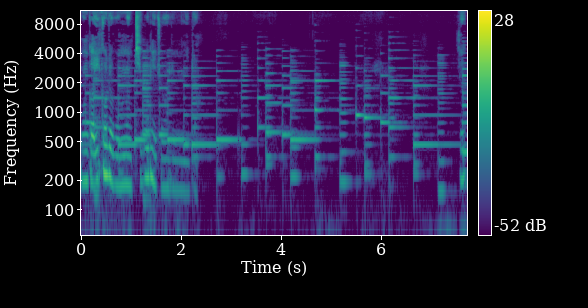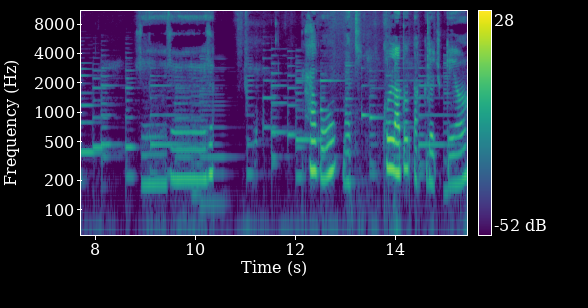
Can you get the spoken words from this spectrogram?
뭔가 이거를 보면 기분이 좋아집니다. 쓱, 스르륵 하고 마지 콜라도 딱 그려줄게요.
